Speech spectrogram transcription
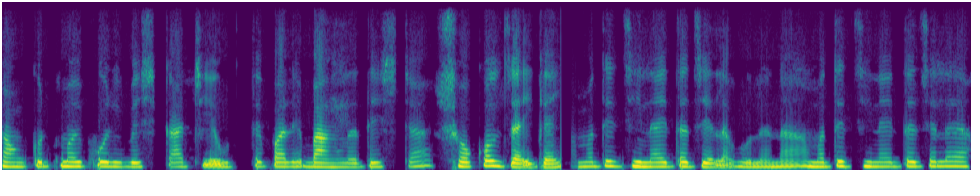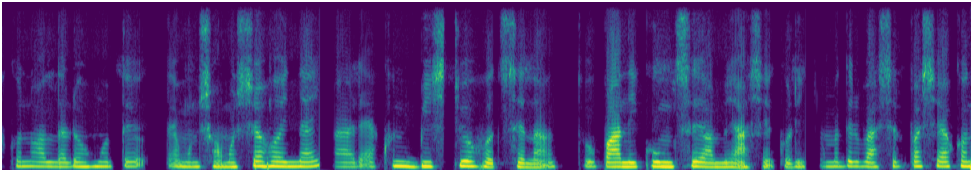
সংকটময় পরিবেশ কাটিয়ে উঠতে পারে বাংলাদেশটা সকল জায়গায়। আমাদের ঝিনাইদা জেলা বলে না, আমাদের ঝিনাইদহ জেলায় এখন আল্লাহ রহমতে তেমন সমস্যা হয় নাই আর এখন বৃষ্টিও হচ্ছে না, তো পানি কমছে আমি আশা করি। আমাদের বাসার পাশে এখন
